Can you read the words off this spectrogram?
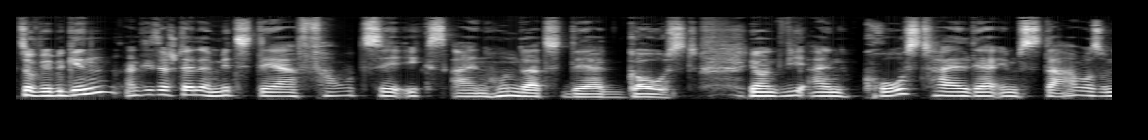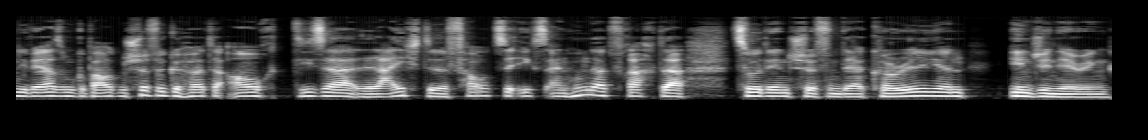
So, wir beginnen an dieser Stelle mit der VCX 100 der Ghost. Ja, und wie ein Großteil der im Star Wars Universum gebauten Schiffe gehörte auch dieser leichte VCX 100 Frachter zu den Schiffen der Corellian Engineering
